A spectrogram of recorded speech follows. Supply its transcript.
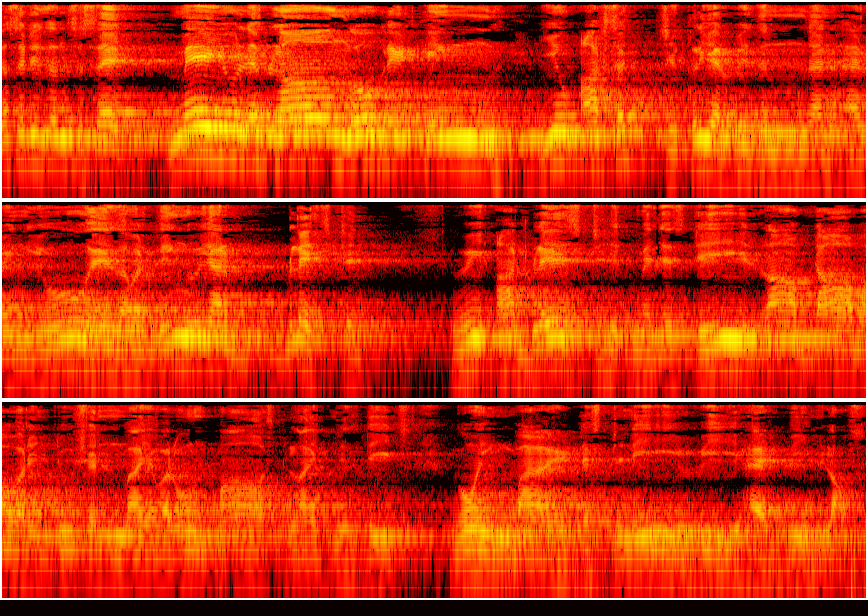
The citizens said, May you live long, O great king. You are such a clear vision, and having you as our king, we are blessed. We are blessed, His Majesty, robbed of our intuition by our own past life misdeeds. Going by destiny, we had been lost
